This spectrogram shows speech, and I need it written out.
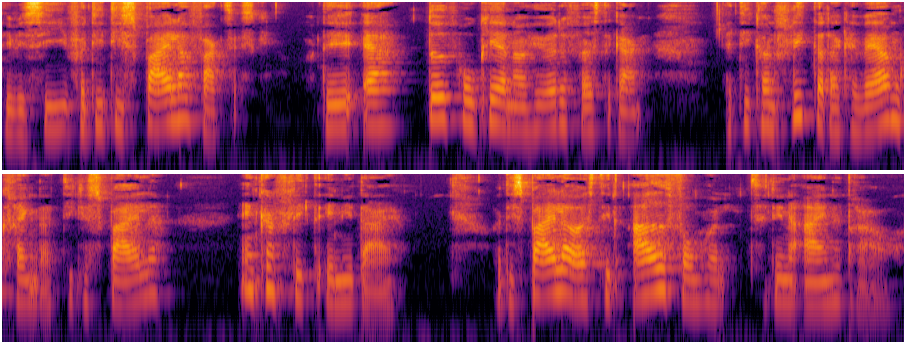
Det vil sige, fordi de spejler faktisk, og det er dødprovokerende at høre det første gang, at de konflikter, der kan være omkring dig, de kan spejle en konflikt ind i dig. Og de spejler også dit eget forhold til dine egne drager.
